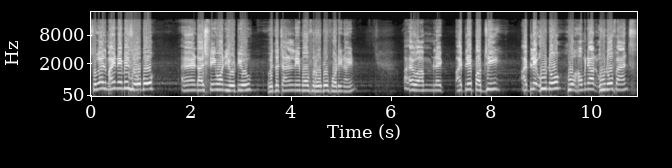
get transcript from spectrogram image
So guys my name is Robo and I stream on YouTube with the channel name of Robo forty nine I am like I play PUBG. I play Uno. Who how many are Uno fans?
